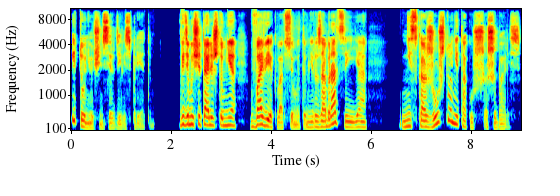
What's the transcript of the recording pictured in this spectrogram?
и то не очень сердились при этом. Видимо, считали, что мне вовек во всем этом не разобраться, и я не скажу, что они так уж ошибались.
